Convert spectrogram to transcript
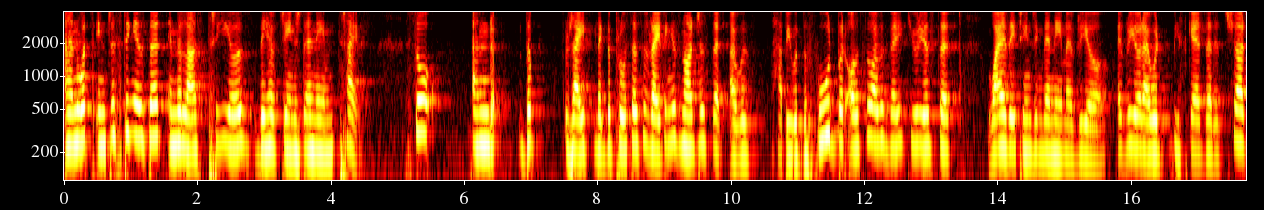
And what's interesting is that in the last three years, they have changed their name thrice. So, and the write, like the process of writing is not just that I was happy with the food, but also I was very curious that why are they changing their name every year? Every year I would be scared that it's shut,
